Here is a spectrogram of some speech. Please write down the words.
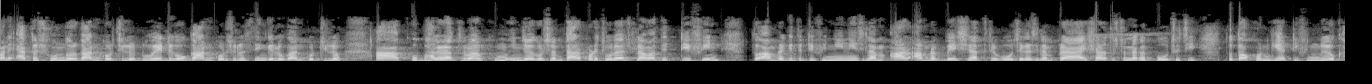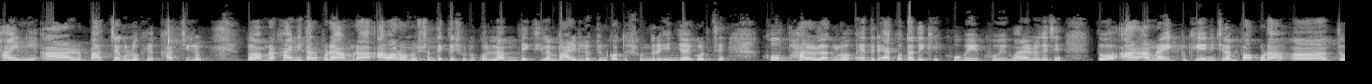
মানে এত সুন্দর গান করছিল। ডুয়েটও গান করছিল সিঙ্গেলও গান করছিল। খুব ভালো লাগছিল আর খুব এনজয় করছিলাম। তারপরে চলে আসলো আমাদের টিফিন তো আমরা কিন্তু টিফিন নিয়ে নিয়েছিলাম আর আমরা বেশ রাত্রে পৌঁছে গেছিলাম, প্রায় সাড়ে দশটা নাগাদ পৌঁছেছি। তো তখন গিয়ে টিফিনগুলো খাইনি, আর বাচ্চাগুলো খাচ্ছিল। তো আমরা খাইনি, তারপরে আমরা আবার অনুষ্ঠান দেখতে শুরু করলাম। দেখছিলাম বাড়ির লোকজন কত সুন্দর এনজয় করছে। খুব ভালো লাগল এদের একতা দেখে। খুবই খুবই ভালো লেগেছে। তো আর আমরা একটু খেয়ে নিয়েছিলাম পকোড়া তো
